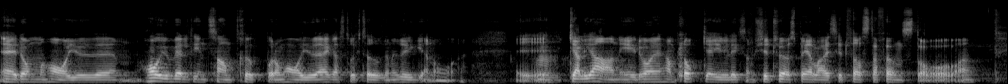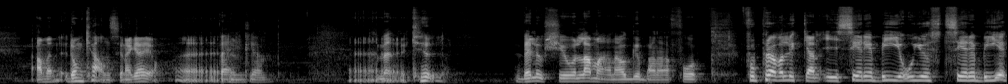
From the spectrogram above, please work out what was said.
eh, de har, ju, eh, har ju en väldigt intressant trupp och de har ju ägarstrukturen i ryggen. Och, eh, Galliani, han plockar ju liksom 22 spelare i sitt första fönster. Och, eh, ja, men de kan sina grejer. Eh, Verkligen. eh, Men- Kul. Belushi och Lamana och gubbarna får, får pröva lyckan i Serie B och just Serie B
